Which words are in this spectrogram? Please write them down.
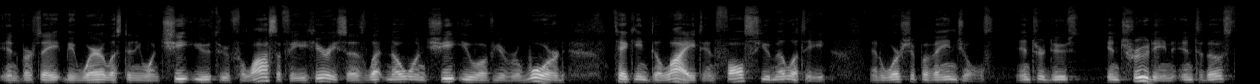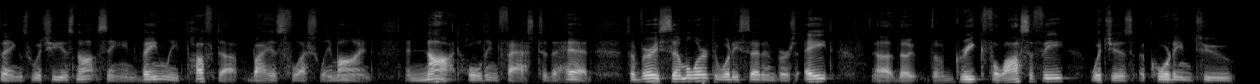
In verse 8, beware lest anyone cheat you through philosophy. Here he says, let no one cheat you of your reward, taking delight in false humility and worship of angels, intruding into those things which he has not seen, vainly puffed up by his fleshly mind, and not holding fast to the head. So, very similar to what he said in verse 8, uh, the, the Greek philosophy, which is according to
